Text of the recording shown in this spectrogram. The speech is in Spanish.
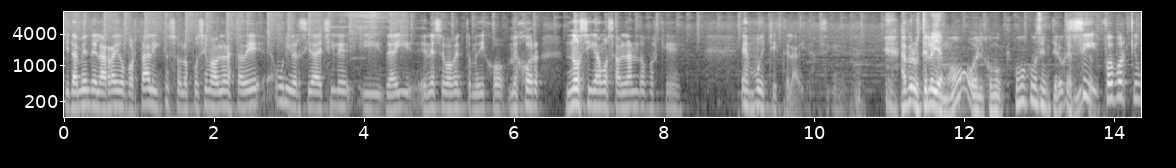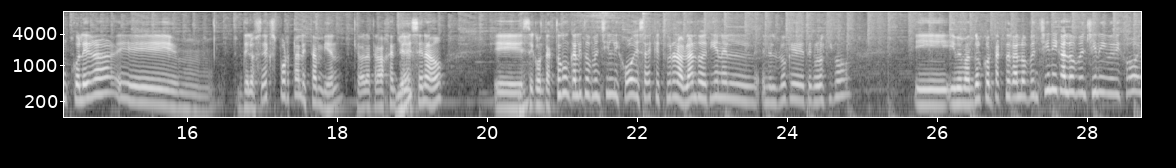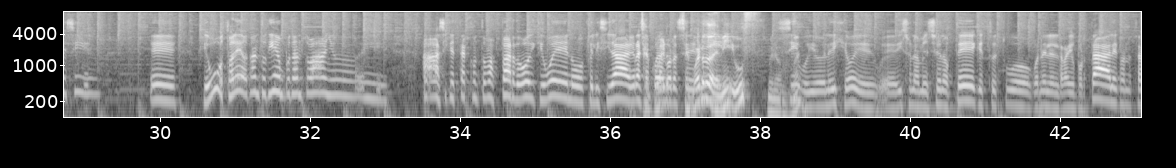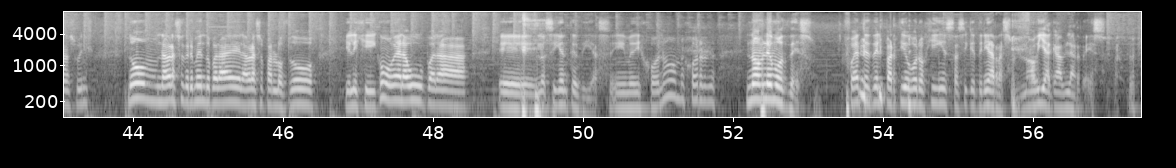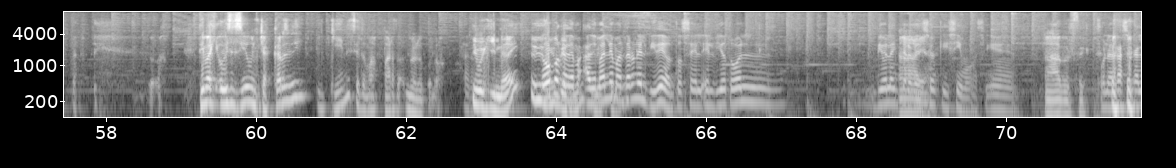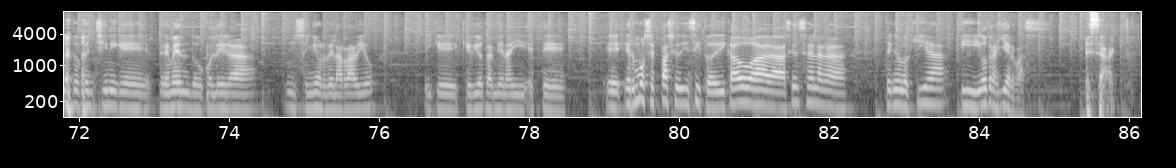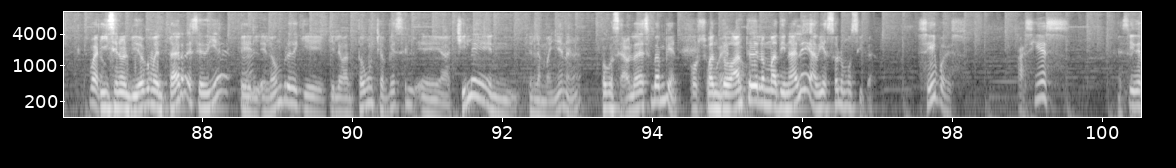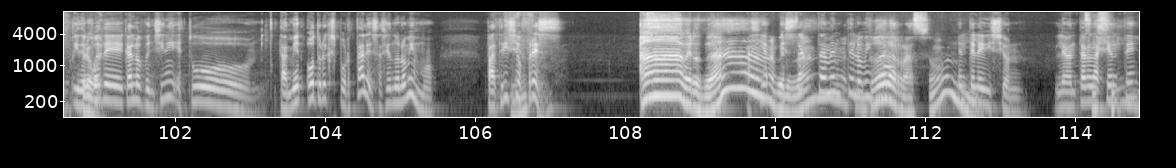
y también de la radio portal, incluso los pusimos a hablar hasta de Universidad de Chile y de ahí en ese momento me dijo, mejor no sigamos hablando porque es muy triste la vida. Así que, Ah, pero usted lo llamó o el, cómo, cómo, cómo se enteró, Carlito? sí, fue porque un colega eh, de los ex portales también, que ahora trabaja en ¿Ya? Telesenado, eh, se contactó con Carlitos Benchín y le dijo, oye, ¿sabes que estuvieron hablando de ti en el, en el bloque tecnológico? Y, y me mandó el contacto de Carlos Benchini y Carlos Benchini me dijo, oye, sí, eh, qué gusto, Leo, tanto tiempo, tantos años. Y, ah, así que estás con Tomás Pardo, oye, qué bueno, felicidad, ¿Se gracias por acordarse ¿se acuerda de mí? Uf, menos Sí, pues yo le dije, oye, eh, hice una mención a usted, que esto estuvo con él en el Radio Portales cuando estaba en su inicio. No, un abrazo tremendo para él, abrazo para los dos. Y le dije, ¿y cómo ve a la U para eh, los siguientes días? Y me dijo, no, mejor no hablemos de eso. Fue antes del partido con O'Higgins, así que tenía razón, no había que hablar de eso. ¿Te imaginas? Hubiese sido un chascardi. ¿Quién es ese Tomás Pardo? No lo conozco. Claro. ¿Te imagináis? No, porque adem- además le mandaron el video, entonces él, él vio todo el... Vio la intervención que hicimos, así que... Ah, perfecto. Un abrazo a Carlitos Bencini, que tremendo colega, un señor de la radio, y que, que vio también ahí este eh, hermoso espacio, insisto, dedicado a la ciencia de la tecnología y otras hierbas. Exacto. Bueno, Y se nos olvidó comentar ese día el, el hombre de que, que levantó muchas veces eh, a Chile en, en la mañana. ¿eh? Poco se habla de eso también. por Cuando antes de los matinales había solo música. Sí, pues, así es. Exacto. Y, de- y Pero después bueno. de Carlos Bencini estuvo también otro exportales haciendo lo mismo. Patricio. Fres. Ah, ¿verdad? Hacía ¿verdad? exactamente lo mismo Toda la razón. en televisión. Levantar a Sí, la sí. gente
